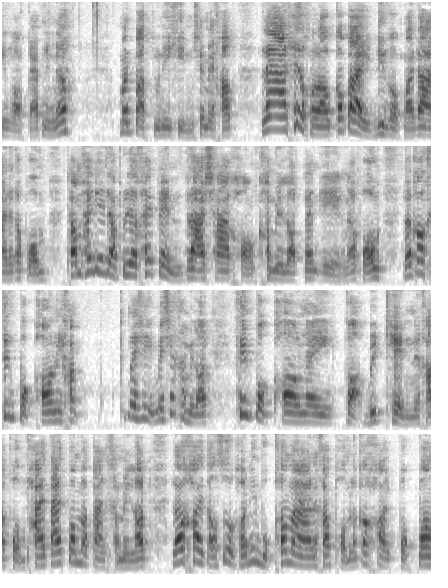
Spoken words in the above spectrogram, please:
ดึงออกแป๊บหนึ่งเนาะ มันปักอยู่ในหินใช่ไหมครับ และอาเธอร์ของเราก็ไปดึงออกมาได้นะครับผมทำให้ได้รับเลือกให้เป็นราชาของคาเมลอตนั่นเองนะครับผม แล้วก็ขึ้นปกครองในครับ ไม่ใช่ไม่ใช่คาเมลอตขึ้นปกครองในเกาะบริเตนนะครับผมภายใต้ป้อมปราการคาเมลอตแล้วคอยต่อสู้กับคนที่บุกเข้ามานะครับผมแล้วก็คอยปกป้อง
